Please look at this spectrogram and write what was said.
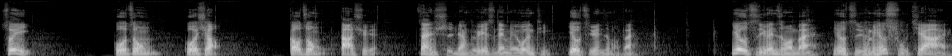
所以，国中、国小。高中、大学暂时两个月之内没问题，幼稚园怎么办？幼稚园怎么办？幼稚园没有暑假哎，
